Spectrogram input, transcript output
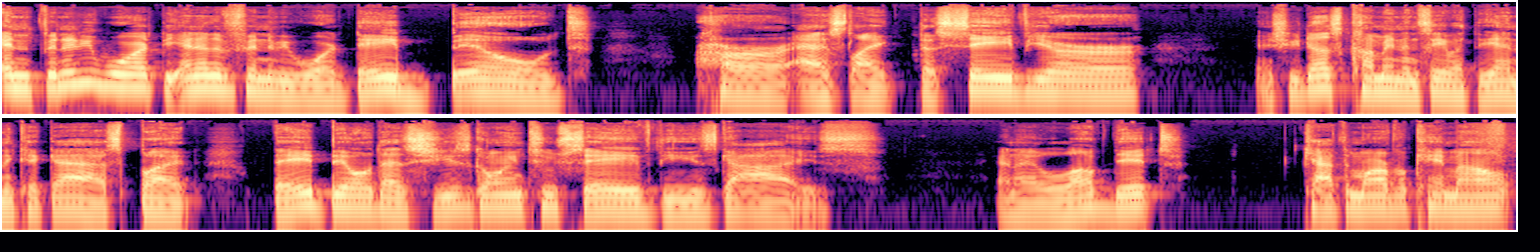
Infinity War at the end of Infinity War. They build her as like the savior, and she does come in and save at the end and kick ass. But they build as she's going to save these guys, and I loved it. Captain Marvel came out,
